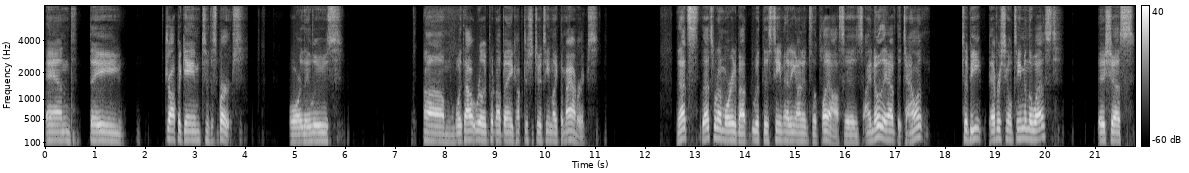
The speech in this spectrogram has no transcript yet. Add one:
and they drop a game to the Spurs, or they lose um, without really putting up any competition to a team like the Mavericks. That's that's what I'm worried about with this team heading on into the playoffs. Is I know they have the talent to beat every single team in the West. It's just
